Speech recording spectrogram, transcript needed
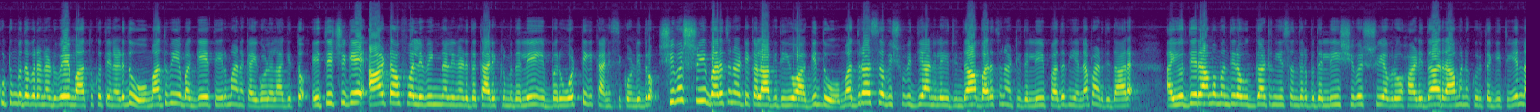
ಕುಟುಂಬದವರ ನಡುವೆ ಮಾತುಕತೆ ನಡೆದು ಮದುವೆಯ ಬಗ್ಗೆ ತೀರ್ಮಾನ ಕೈಗೊಳ್ಳಲಾಗಿತ್ತು. ಇತ್ತೀಚೆಗೆ ಆರ್ಟ್ ಆಫ್ ಲಿವಿಂಗ್ನಲ್ಲಿ ನಡೆದ ಕಾರ್ಯಕ್ರಮದಲ್ಲಿ ಇಬ್ಬರು ಒಟ್ಟಿಗೆ ಕಾಣಿಸಿಕೊಂಡಿದ್ರು. ಶಿವಶ್ರೀ ಭರತನಾಟ್ಯ ಕಲಾವಿದೆಯೂ ಆಗಿದ್ದು, ಮದ್ರಾಸ್ ವಿಶ್ವವಿದ್ಯಾನಿಲಯದಿಂದ ಭರತನಾಟ್ಯದಲ್ಲಿ ಪದವಿಯನ್ನ ಪಡೆದಿದ್ದಾರೆ. ಅಯೋಧ್ಯೆ ರಾಮ ಮಂದಿರ ಉದ್ಘಾಟನೆಯ ಸಂದರ್ಭದಲ್ಲಿ ಶಿವಶ್ರೀ ಅವರು ಹಾಡಿದ ರಾಮನ ಕುರಿತ ಗೀತೆಯನ್ನ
